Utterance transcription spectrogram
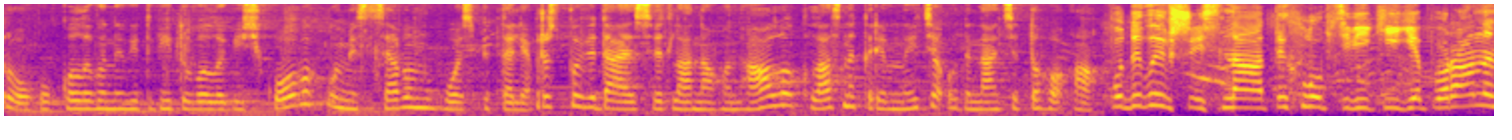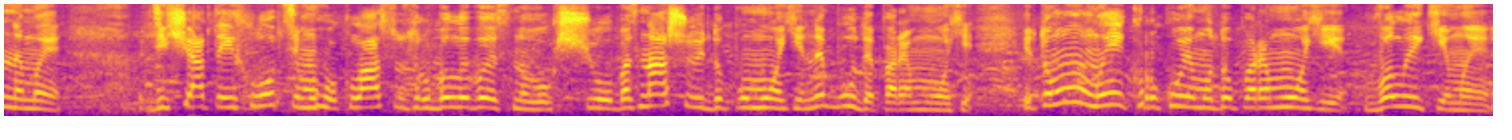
року, коли вони відвідували військових у місцевому госпіталі. Розповідає Світлана Гонгало, класна керівниця 11 А. Подивившись на тих хлопців, які є пораненими, дівчата і хлопці мого класу зробили висновок, що без нашої допомоги не буде перемоги. І тому ми крокуємо до перемоги великими,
